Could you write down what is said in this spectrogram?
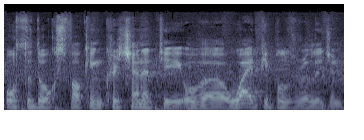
orthodox fucking Christianity over white people's religion.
